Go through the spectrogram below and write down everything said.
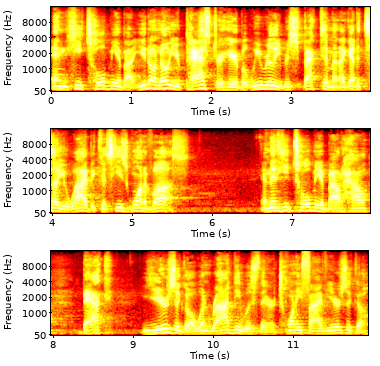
and he told me about you don't know your pastor here but we really respect him and i got to tell you why because he's one of us and then he told me about how back years ago when rodney was there 25 years ago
